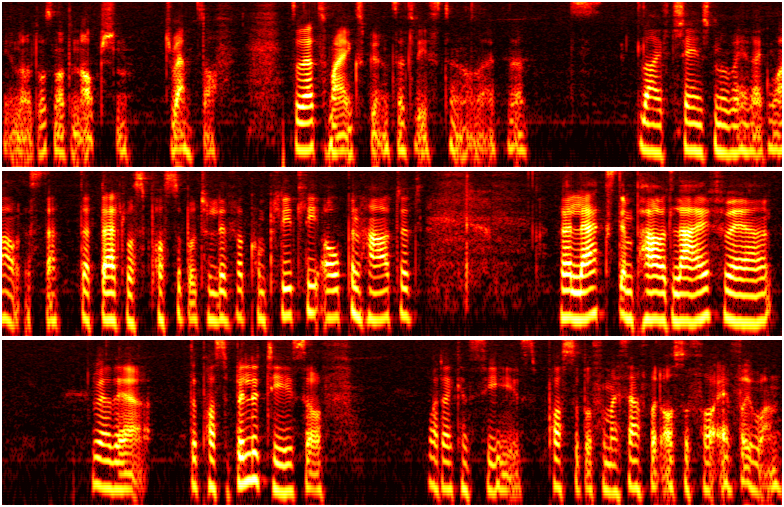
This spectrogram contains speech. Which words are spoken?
you know, it was not an option dreamt of. So that's my experience, at least. You know, that, that life changed in a way like, wow, is that that that was possible to live a completely open-hearted, relaxed, empowered life where where there the possibilities of what I can see is possible for myself, but also for everyone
